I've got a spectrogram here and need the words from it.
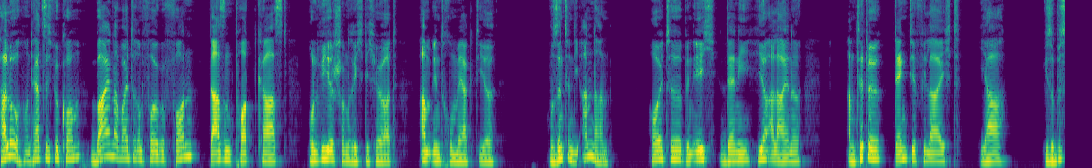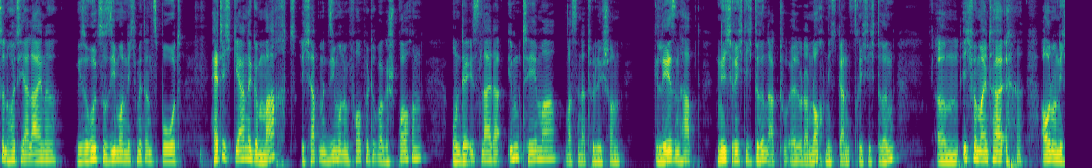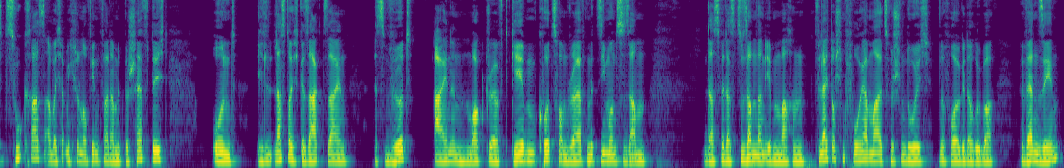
Hallo und herzlich willkommen bei einer weiteren Folge von Dozen Podcast. Und wie ihr schon richtig hört, am Intro merkt ihr, wo sind denn die anderen? Heute bin ich, Danny, hier alleine. Am Titel denkt ihr vielleicht, ja, wieso bist du denn heute hier alleine? Wieso holst du Simon nicht mit ins Boot? Hätte ich gerne gemacht. Ich habe mit Simon im Vorfeld drüber gesprochen und der ist leider im Thema, was ihr natürlich schon gelesen habt, nicht richtig drin aktuell oder noch nicht ganz richtig drin. Ähm, ich für meinen Teil auch noch nicht zu krass, aber ich habe mich schon auf jeden Fall damit beschäftigt. Und ich, lasst euch gesagt sein, es wird einen Mock-Draft geben, kurz vorm Draft mit Simon zusammen, dass wir das zusammen dann eben machen. Vielleicht auch schon vorher mal zwischendurch eine Folge darüber. Wir werden sehen.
